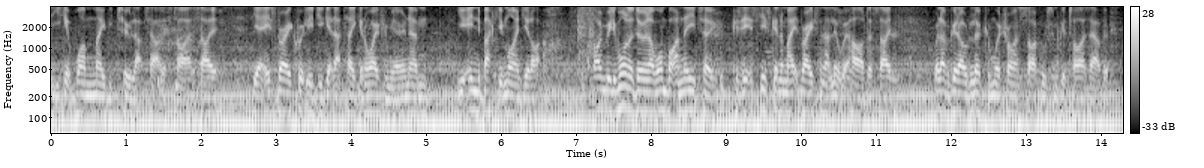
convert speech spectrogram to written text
that you get one, maybe two laps out of this tyre. So, yeah, it's very quickly do you get that taken away from you, and um, you in the back of your mind, you're like, "Oh, I don't really want to do another one, but I need to because it's just going to make racing that little bit harder. So, we'll have a good old look, and we'll try and cycle some good tyres out of it.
